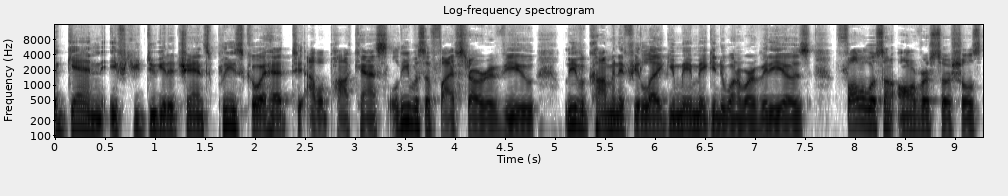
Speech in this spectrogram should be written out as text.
again, if you do get a chance, please go ahead to Apple Podcasts, leave us a five star review, leave a comment if you like. You may make into one of our videos. Follow us on all of our socials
